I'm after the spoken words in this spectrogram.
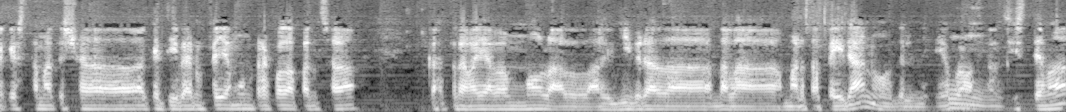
aquesta mateixa, aquest hivern fèiem un racó de pensar que treballàvem molt al, al llibre de, de la Marta Peirano, del Neo mm. del sistema,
